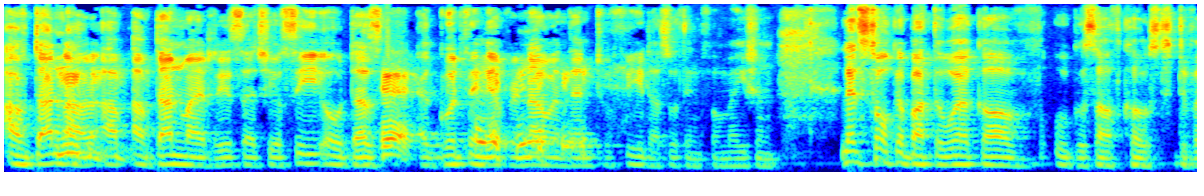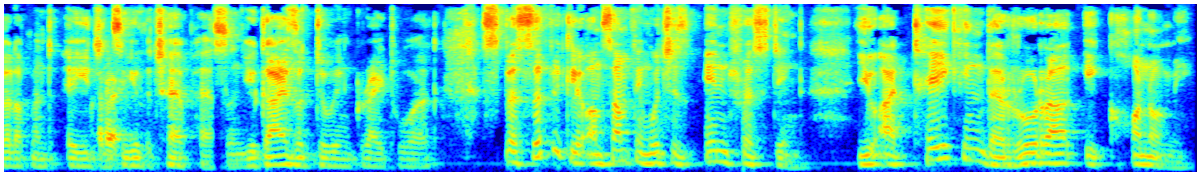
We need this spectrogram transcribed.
I've done I've, I've, done my research. Your CEO does yeah. a good thing every now and then to feed us with information. Let's talk about the work of Ugu South Coast Development Agency, right. the chairperson. You guys are doing great work, specifically on something which is interesting. You are taking the rural economy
